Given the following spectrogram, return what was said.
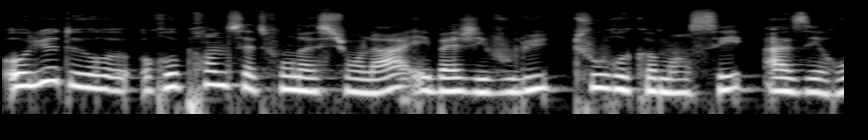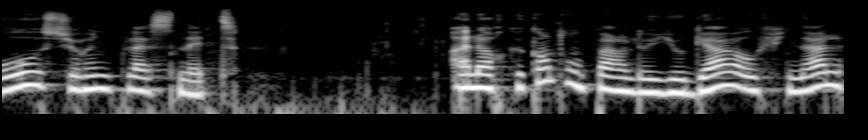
au lieu de reprendre cette fondation-là, eh ben, j'ai voulu tout recommencer à zéro sur une place nette. Alors que quand on parle de yoga, au final,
